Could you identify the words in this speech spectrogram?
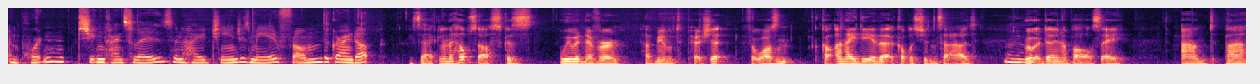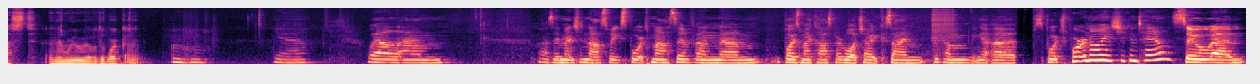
important student council is and how change is made from the ground up. Exactly, and it helps us because we would never have been able to push it if it wasn't an idea that a couple of students had, Mhm. wrote it down a policy, and passed, and then we were able to work on it. Mm-hmm. Yeah. Well, um, as I mentioned last week, sports massive, and um, boys my class better watch out because I'm becoming a sports reporter now, as you can tell. So, um,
